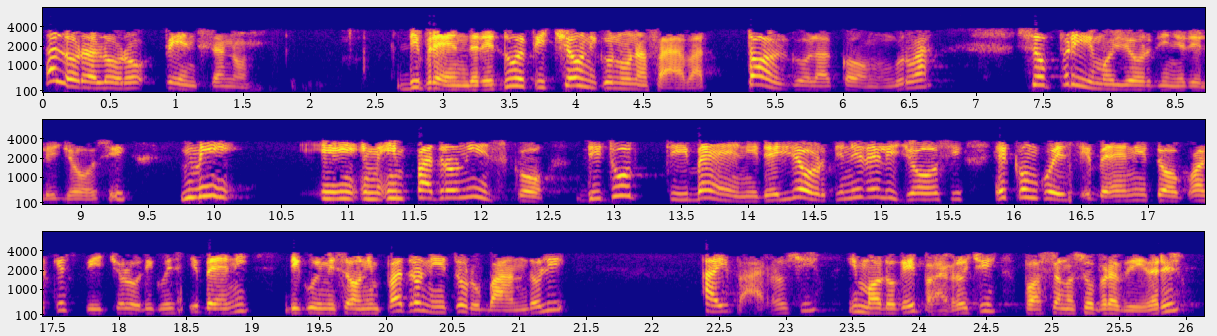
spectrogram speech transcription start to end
allora loro pensano di prendere due piccioni con una fava, tolgo la congrua, sopprimo gli ordini religiosi, mi impadronisco di tutti i beni degli ordini religiosi e con questi beni do qualche spicciolo di questi beni di cui mi sono impadronito rubandoli ai parroci, in modo che i parroci possano sopravvivere.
